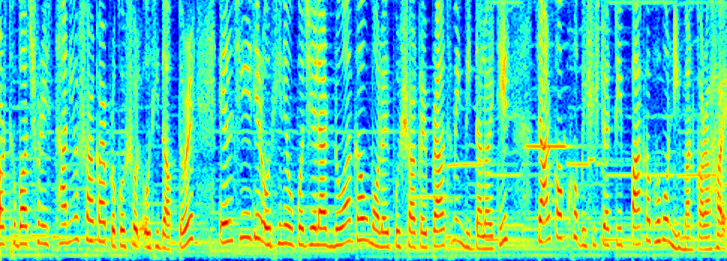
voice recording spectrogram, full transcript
অর্থ বছরে স্থানীয় সরকার প্রকৌশল অধিদপ্তরের এলজিইডির অধীনে উপজেলার নোয়াগাঁও মলয়পুর সরকারি প্রাথমিক বিদ্যালয়টির চার কক্ষ বিশিষ্ট একটি পাকা ভবন নির্মাণ করা হয়।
